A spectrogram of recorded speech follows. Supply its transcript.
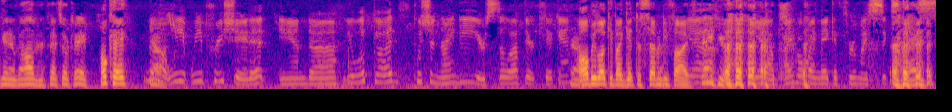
get involved if that's okay. Okay. no? We we appreciate it, and uh, you look good. Pushing ninety, you're still out there kicking. Yeah. I'll be lucky if I get to 75. Yeah. Thank you. yeah, I hope I make it through my sixties.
